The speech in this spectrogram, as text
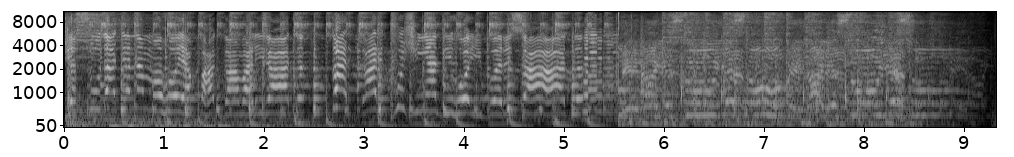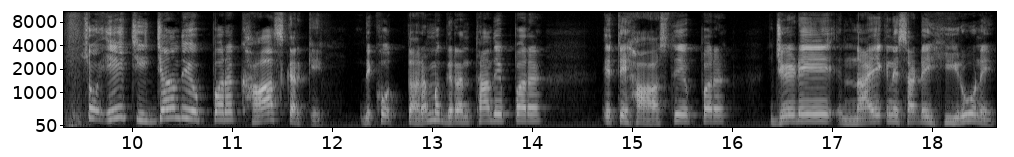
ਯਸੂ ਦਾ ਜਨਮ ਹੋਇਆ ਭਾਗਾਂ ਵਾਲੀ ਰਾਤ ਘਰ ਘਰ ਖੁਸ਼ੀਆਂ ਦੀ ਹੋਈ ਬਰਸਾਤ। ਸੋ ਇਹ ਚੀਜ਼ਾਂ ਦੇ ਉੱਪਰ ਖਾਸ ਕਰਕੇ ਦੇਖੋ, ਧਰਮ ਗ੍ਰੰਥਾਂ ਦੇ ਉੱਪਰ, ਇਤਿਹਾਸ ਦੇ ਉੱਪਰ ਜਿਹੜੇ ਨਾਇਕ ਨੇ, ਸਾਡੇ ਹੀਰੋ ਨੇ,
